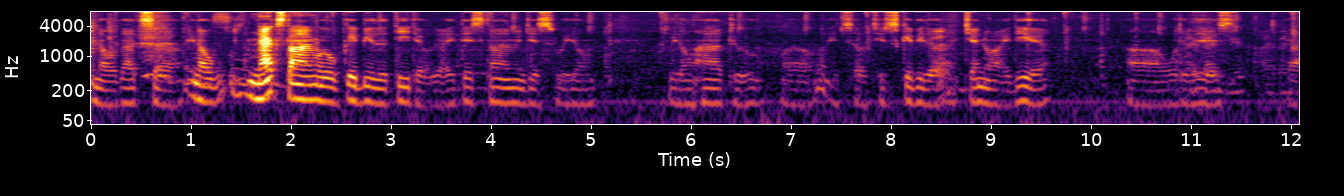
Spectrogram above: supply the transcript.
you know that's uh, you know next time we'll give you the detail right? This time we just we don't we don't have to well it's uh, just give you the general idea uh, what it is. Yeah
